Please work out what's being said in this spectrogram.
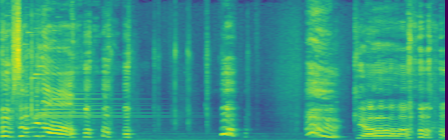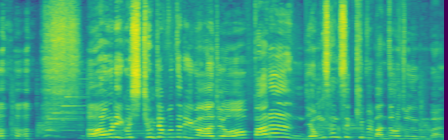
감사합니다. 야. 아 우리 이거 시청자분들이 이거 아주 빠른 영상 스킵을 만들어 주는구만.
